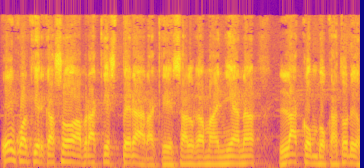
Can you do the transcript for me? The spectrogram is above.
En cualquier caso, habrá que esperar a que salga mañana la convocatoria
